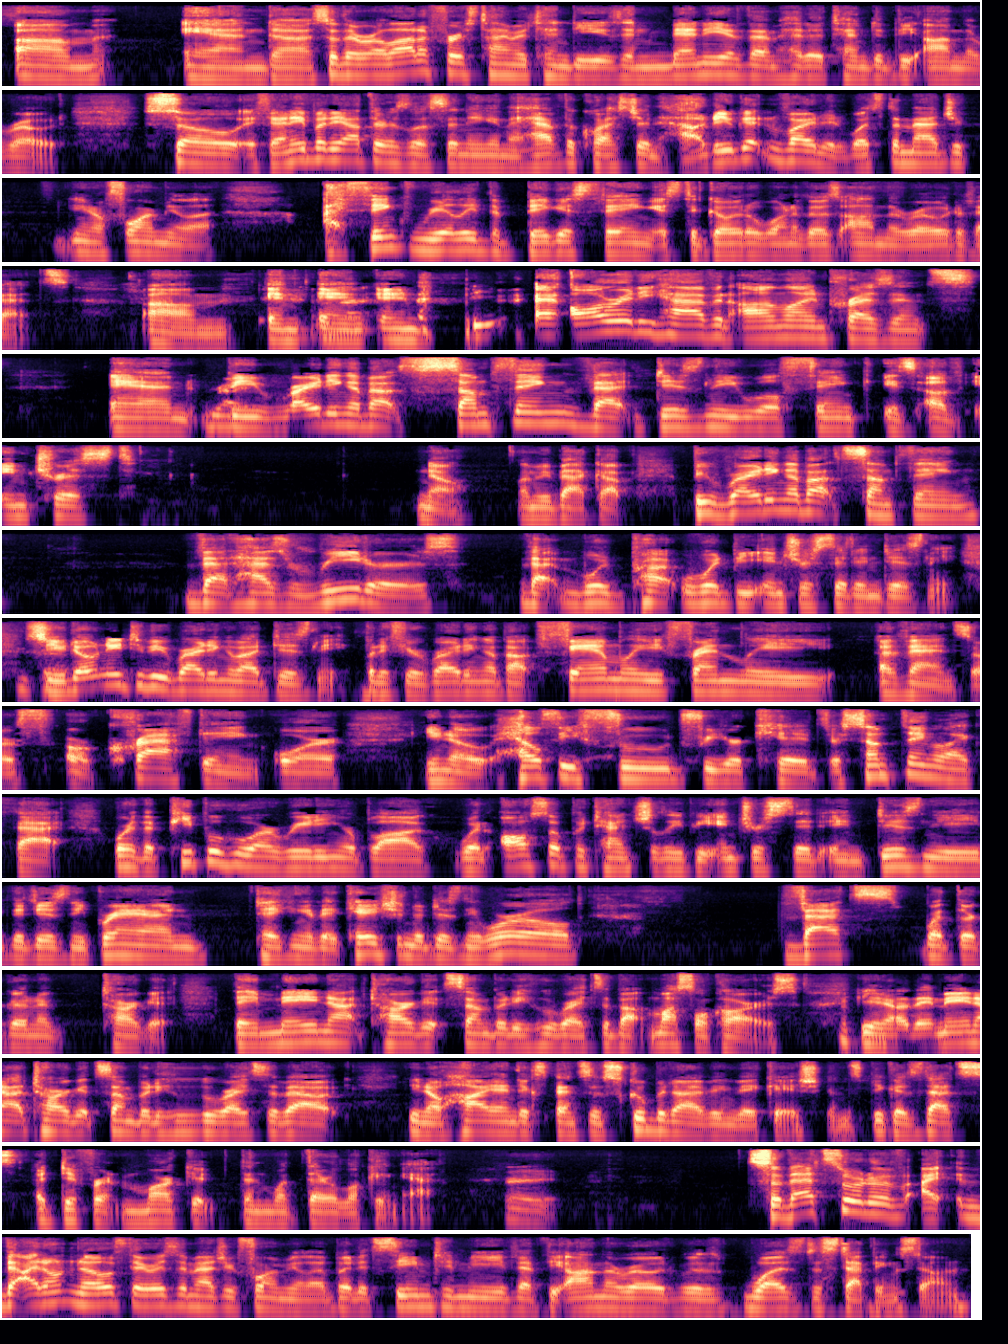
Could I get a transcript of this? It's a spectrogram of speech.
Um, and uh, so there were a lot of first time attendees, and many of them had attended the on the road. So if anybody out there is listening and they have the question, how do you get invited? What's the magic, you know, formula? I think really the biggest thing is to go to one of those on the road events, um, and and and, be, and already have an online presence and be writing about something that Disney will think is of interest. No, let me back up. Be writing about something that has readers that would pro- would be interested in Disney. So you don't need to be writing about Disney, but if you're writing about family friendly events or or crafting or you know healthy food for your kids or something like that where the people who are reading your blog would also potentially be interested in Disney, the Disney brand, taking a vacation to Disney World, that's what they're going to target. They may not target somebody who writes about muscle cars. You know, they may not target somebody who writes about, you know, high-end expensive scuba diving vacations because that's a different market than what they're looking at. Right. So that's sort of I I don't know if there is a magic formula, but it seemed to me that the on the road was was the stepping stone.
